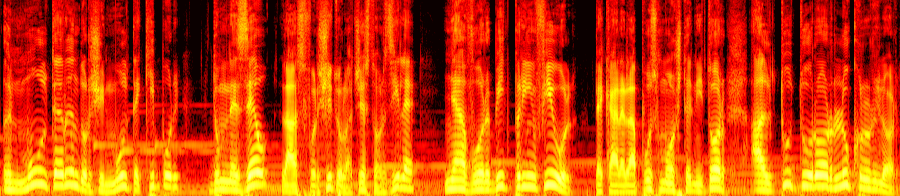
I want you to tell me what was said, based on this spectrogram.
în multe rânduri și în multe chipuri, Dumnezeu, la sfârșitul acestor zile, ne-a vorbit prin Fiul, pe care l-a pus moștenitor al tuturor lucrurilor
